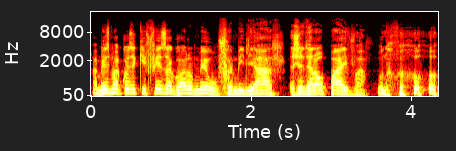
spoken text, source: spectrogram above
A mesma coisa que fez agora o meu familiar, General Paiva, o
